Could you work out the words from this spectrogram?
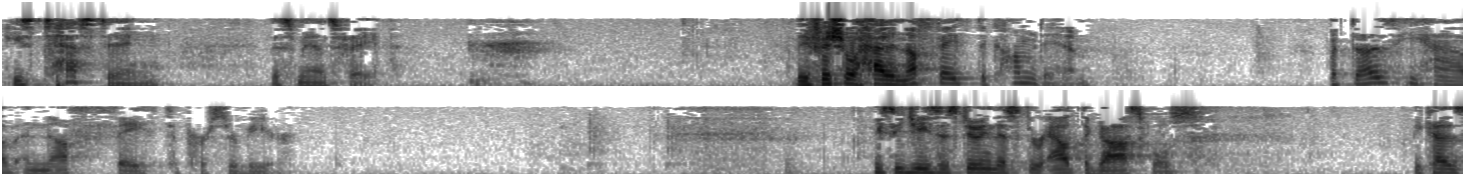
He's testing this man's faith. The official had enough faith to come to him, but does he have enough faith to persevere? We see Jesus doing this throughout the Gospels. Because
